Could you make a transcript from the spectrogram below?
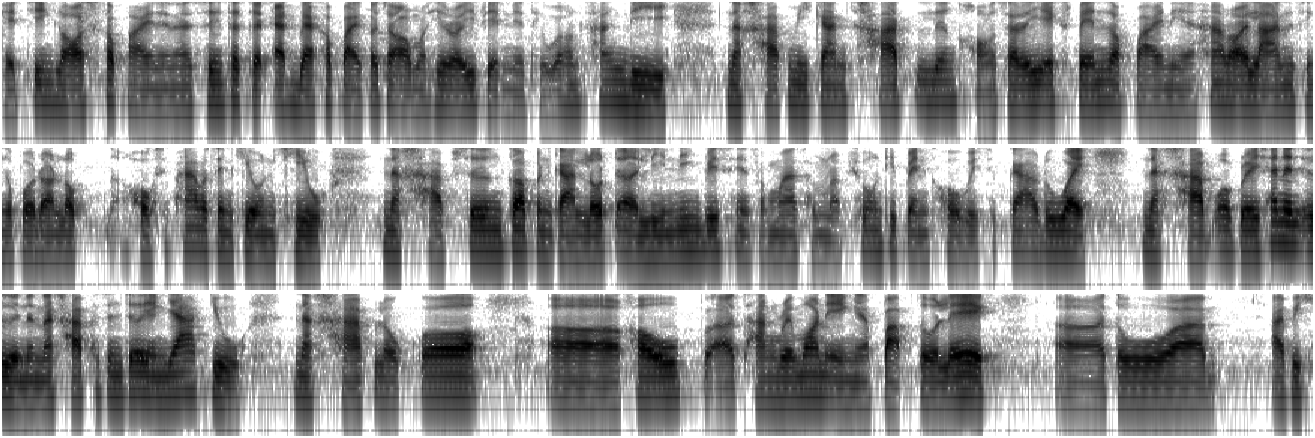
hedging loss เข้าไปนะนะซึ่งถ้าเกิด add back เข้าไปก็จะออกมาที่ 127 เนี่ยถือว่าค่อนข้างดีนะครับ มีการคัดเรื่องของ salary expense ออกไปเนี่ย 500 ล้านสิงคโปร์ดอลลบ 65% Q on Q นะครับ ซึ่งก็เป็นการลด leaning business ออกมาสำหรับช่วงที่เป็นโควิด -19 ด้วยนะครับ operation อื่นๆนะครับ passenger ยังยากอยู่นะครับ แล้วก็ เขาทางเรมอนเองเนี่ยปรับตัวเลขตัว RPK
